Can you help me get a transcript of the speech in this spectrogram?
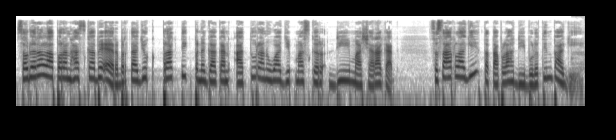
Saudara laporan khas KBR bertajuk Praktik Penegakan Aturan Wajib Masker di Masyarakat. Sesaat lagi tetaplah di Buletin Pagi.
